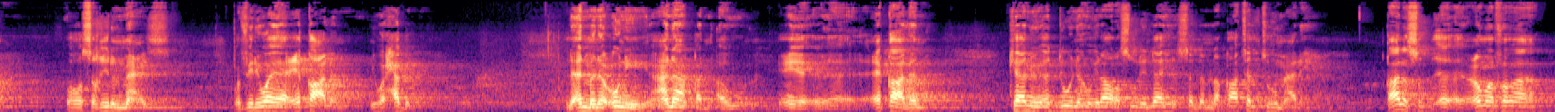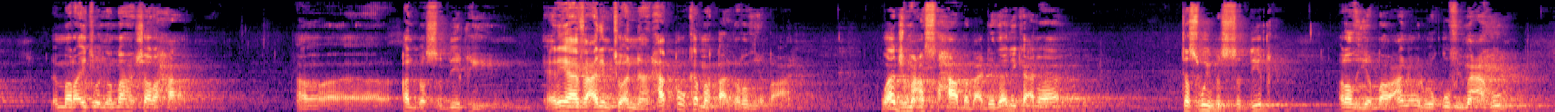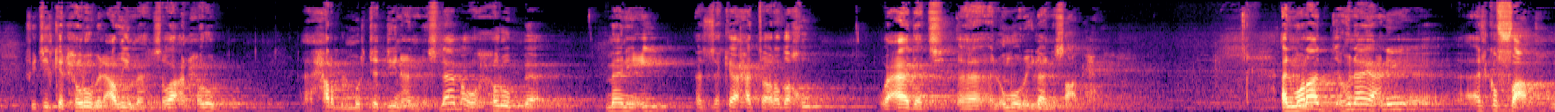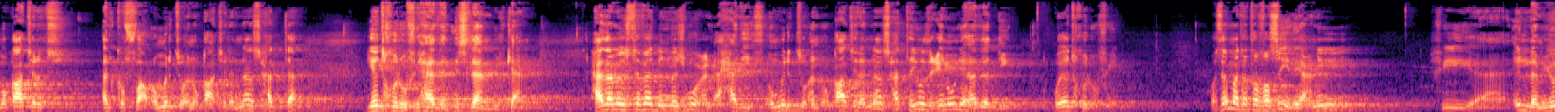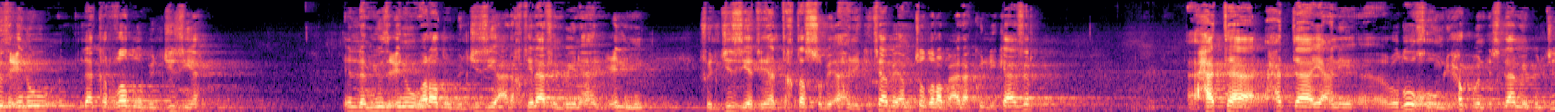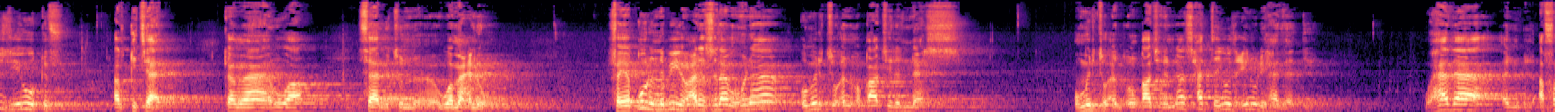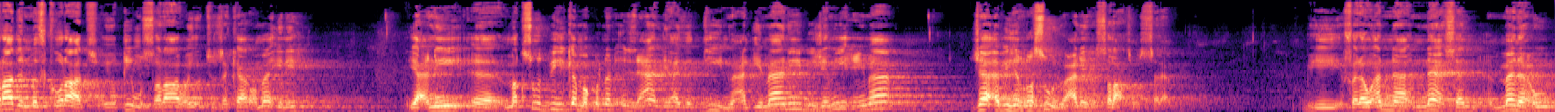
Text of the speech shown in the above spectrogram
وهو صغير الماعز. وفي رواية عقالا هو حبل. لأن منعوني عناقا أو عقالا كانوا يؤدونه إلى رسول الله صلى الله عليه وسلم لقاتلتهم عليه. قال عمر فما لما رأيت أن الله شرح قلب الصديق عليها فعلمت أنها الحق وكما قال رضي الله عنه. وأجمع الصحابة بعد ذلك على تصويب الصديق رضي الله عنه والوقوف معه في تلك الحروب العظيمة سواء حروب حرب المرتدين عن الإسلام أو حروب مانعي الزكاة حتى رضخوا وعادت الأمور إلى نصابها. المراد هنا يعني الكفار مقاتلة الكفار. أمرت أن أقاتل الناس حتى يدخلوا في هذا الإسلام بالكامل. هذا ما يستفاد من مجموع الأحاديث. أمرت أن أقاتل الناس حتى يذعنوا لهذا الدين ويدخلوا فيه. وثمة تفاصيل يعني في إن لم يذعنوا لكن رضوا بالجزية. إن لم يذعنوا ورضوا بالجزية على اختلاف بين أهل العلم في الجزية. هل تختص بأهل الكتاب أم تضرب على كل كافر؟ حتى حتى يعني رضوخهم لحكم الإسلام بالجزية يوقف القتال كما هو ثابت ومعلوم. فيقول النبي عليه السلام هنا أمرت أن أقاتل الناس. أمرت أن أقاتل الناس حتى يذعنوا لهذا الدين. وهذا الأفراد المذكورات ويقيموا الصلاة ويؤتوا الزكاة وما إليه. يعني آه، مقصود به كما قلنا الإذعان لهذا الدين مع الإيمان بجميع ما جاء به الرسول عليه الصلاة والسلام. فلو أن ناسا منعوا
